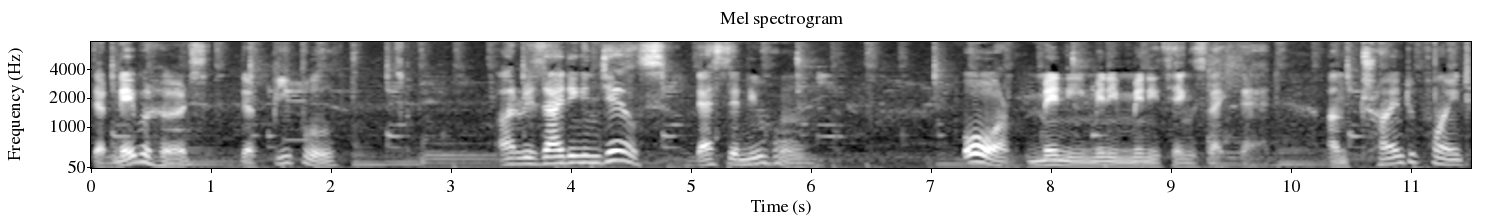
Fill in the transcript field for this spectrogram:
There are neighborhoods, are people are residing in jails. That's their new home. Or many, many, many things like that. I'm trying to point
